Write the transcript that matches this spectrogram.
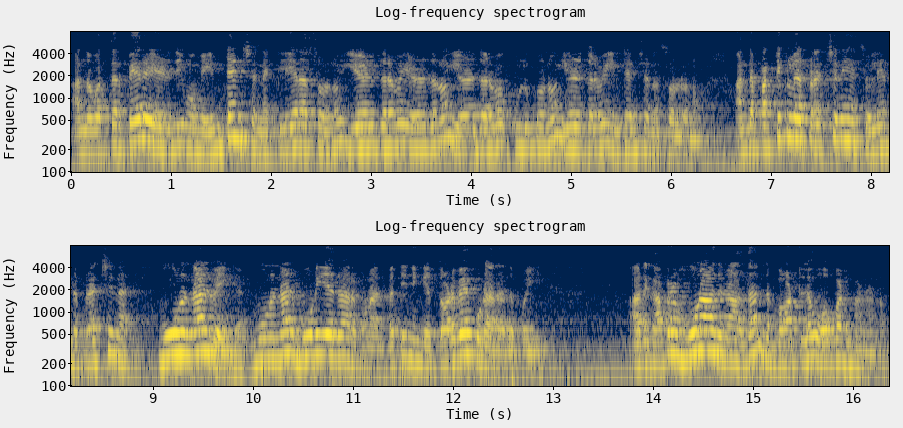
அந்த ஒருத்தர் பேரை எழுதி உங்க இன்டென்ஷனை கிளியரா சொல்லணும். ஏழு தடவை எழுதணும் ஏழு தடவை குலுக்கணும் ஏழு தடவை இன்டென்ஷனை சொல்லணும். அந்த பர்டிகுலர் பிரச்சனையை சொல்லி அந்த பிரச்சனை மூணு நாள் வைங்க. மூணு நாள் மூடியே தான் இருக்கணும். அதை பத்தி நீங்க தொடவே கூடாது அதை போய். அதுக்கப்புறம் மூணாவது நாள் தான் இந்த பாட்டிலை ஓபன் பண்ணணும்.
